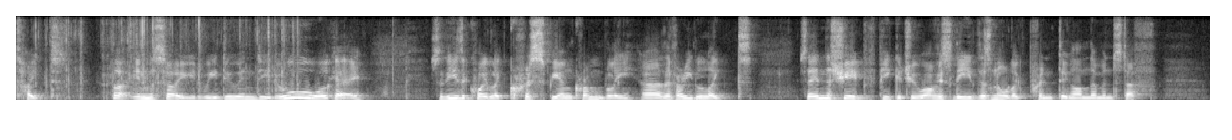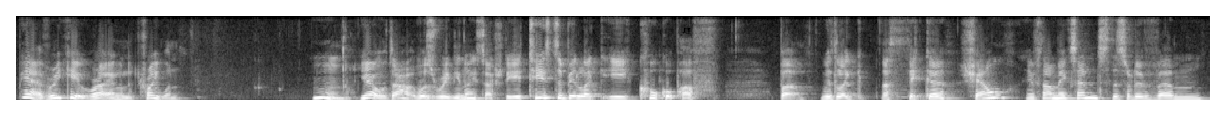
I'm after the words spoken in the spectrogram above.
tight. But inside we do indeed... Ooh, okay. So these are quite like crispy and crumbly. Uh, they're very light. So in the shape of Pikachu, obviously there's no like printing on them and stuff. But yeah, very cute. Right, I'm going to try one. Hmm, yeah, that was really nice actually. It tastes a bit like a Cocoa Puff, but with like a thicker shell, if that makes sense. The sort of, um,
